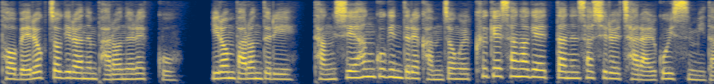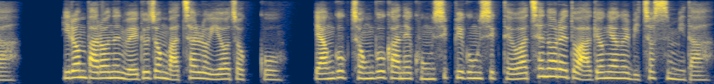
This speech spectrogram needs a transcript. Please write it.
더 매력적이라는 발언을 했고 이런 발언들이 당시의 한국인들의 감정을 크게 상하게 했다는 사실을 잘 알고 있습니다. 이런 발언은 외교적 마찰로 이어졌고 양국 정부 간의 공식 비공식 대화 채널에도 악영향을 미쳤습니다.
